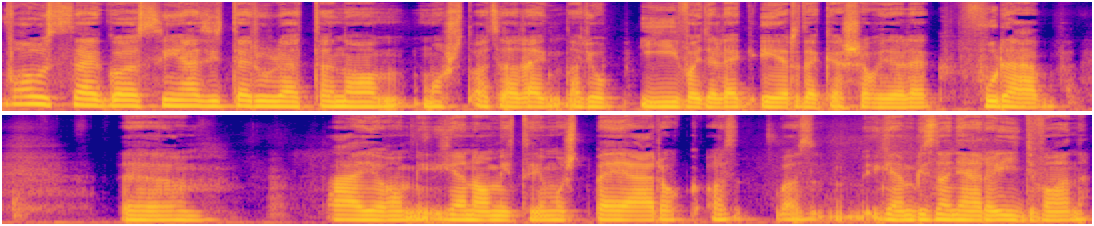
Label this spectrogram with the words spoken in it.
valószínűleg a színházi területen a, most az a legnagyobb ív, vagy a legérdekesebb, vagy a legfurább ö, pálya, igen, amit én most bejárok, az, az igen, bizonyára így van.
